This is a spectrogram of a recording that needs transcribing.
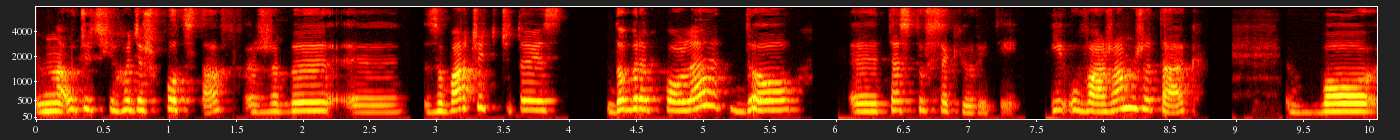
nauczyć się chociaż podstaw, żeby y, zobaczyć, czy to jest dobre pole do y, testów security. I uważam, że tak, bo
